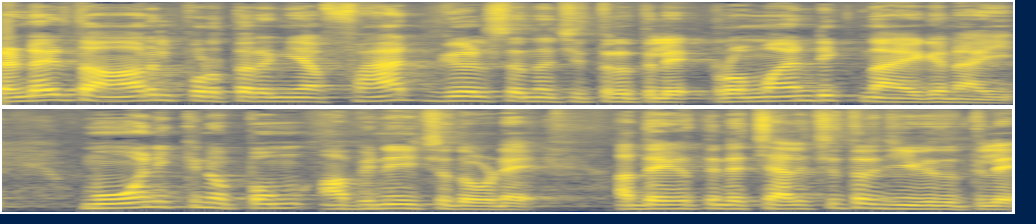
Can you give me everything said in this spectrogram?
രണ്ടായിരത്തി ആറിൽ പുറത്തിറങ്ങിയ ഫാറ്റ് ഗേൾസ് എന്ന ചിത്രത്തിലെ റൊമാന്റിക് നായകനായി മോനിക്കിനൊപ്പം അഭിനയിച്ചതോടെ അദ്ദേഹത്തിന്റെ ചലച്ചിത്ര ജീവിതത്തിലെ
